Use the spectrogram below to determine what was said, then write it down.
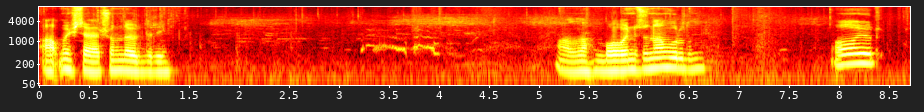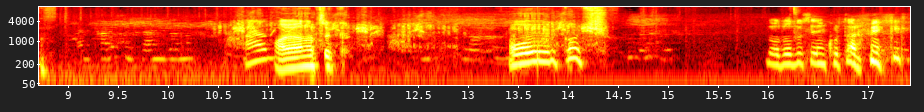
60 da ver şunu da öldüreyim. Allah boynuzundan vurdum. Hayır. Ayağına tık. Hayır kaç. Dodo da seni kurtarmaya geliyor.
